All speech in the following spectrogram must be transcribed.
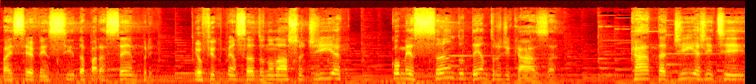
vai ser vencida para sempre, eu fico pensando no nosso dia começando dentro de casa. Cada dia a gente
